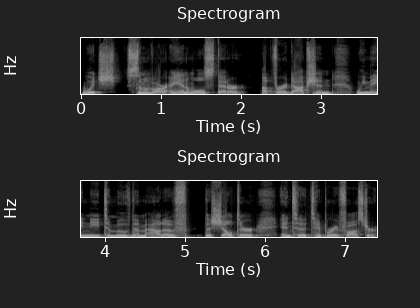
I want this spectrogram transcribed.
which some of our animals that are up for adoption, we may need to move them out of the shelter into temporary foster.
